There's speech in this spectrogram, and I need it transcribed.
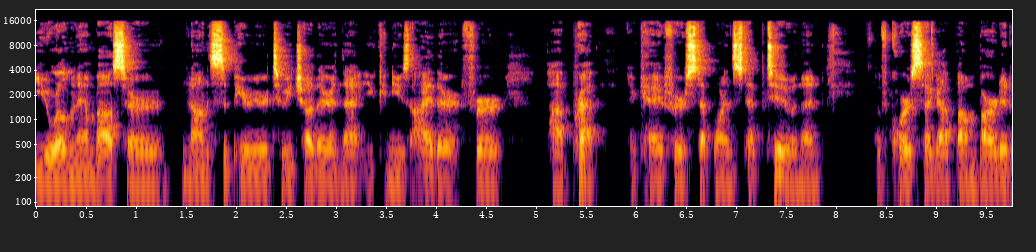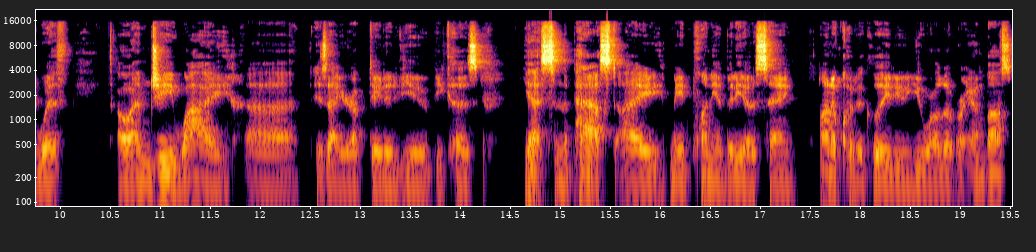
UWorld and Amboss are non-superior to each other, and that you can use either for uh, prep. Okay, for step one and step two, and then of course, I got bombarded with, OMG, why uh, is that your updated view? Because, yes, in the past, I made plenty of videos saying unequivocally to UWorld over Amboss.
